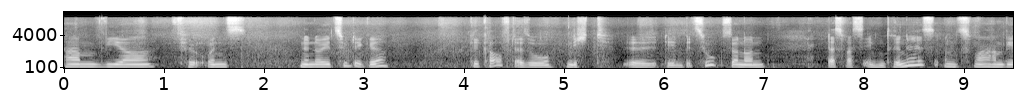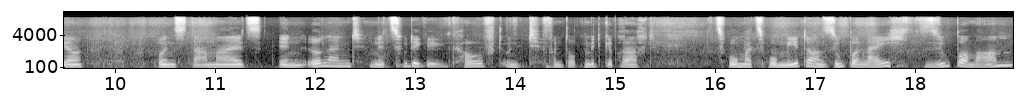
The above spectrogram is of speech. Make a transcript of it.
haben wir für uns eine neue Zudecke gekauft. Also nicht äh, den Bezug, sondern das, was innen drin ist. Und zwar haben wir uns damals in Irland eine Zudecke gekauft und von dort mitgebracht. 2x2 Meter, super leicht, super warm,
